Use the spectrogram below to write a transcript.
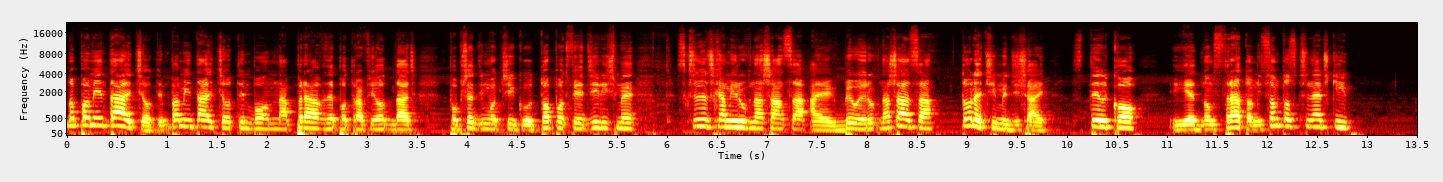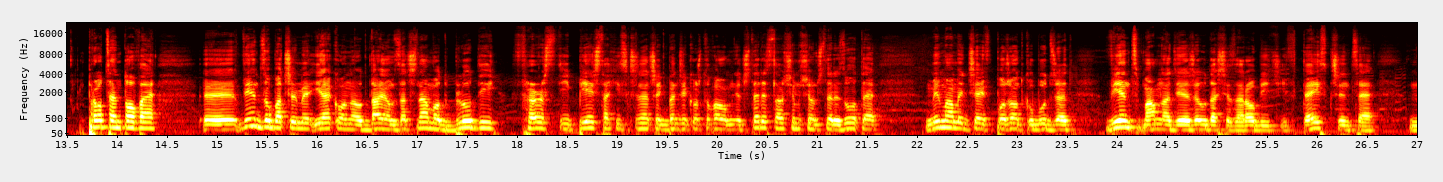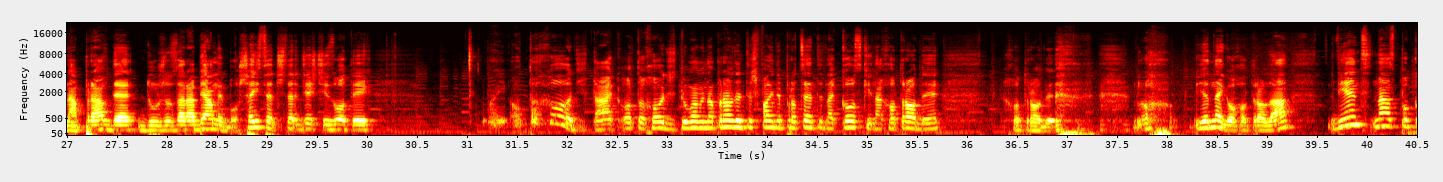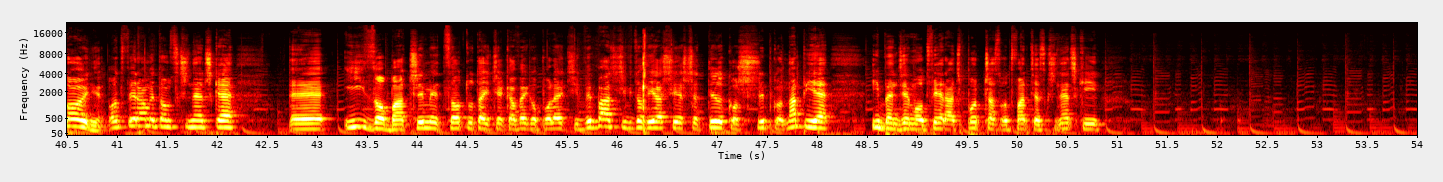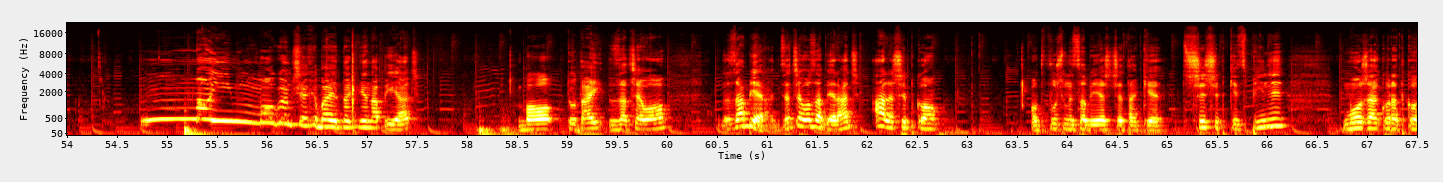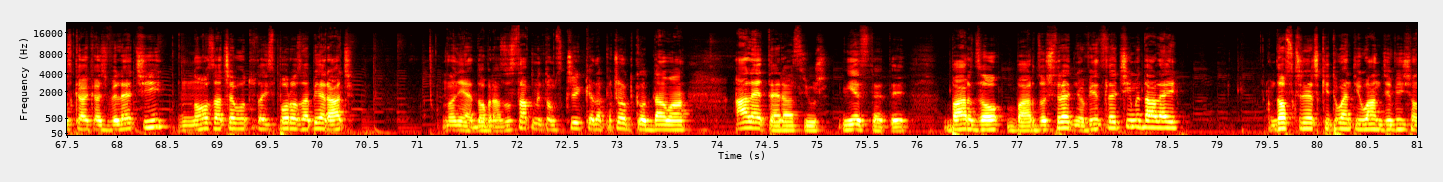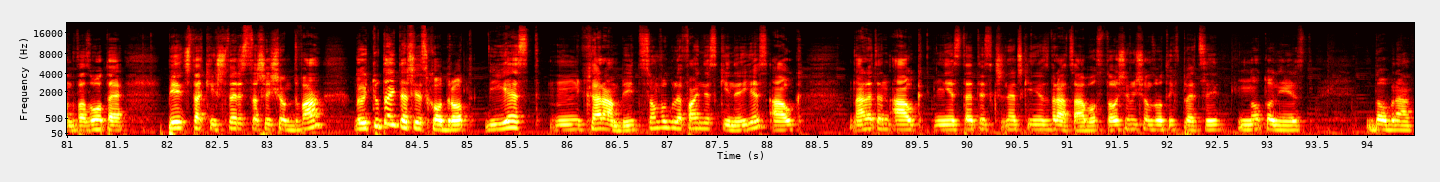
No pamiętajcie o tym, pamiętajcie o tym, bo on naprawdę potrafi oddać. W poprzednim odcinku to potwierdziliśmy. Skrzyneczkami równa szansa, a jak były równa szansa, to lecimy dzisiaj z tylko jedną stratą. I są to skrzyneczki procentowe, yy, więc zobaczymy jak one oddają. Zaczynamy od Bloody Thirsty. 5 takich skrzyneczek będzie kosztowało mnie 484 zł. My mamy dzisiaj w porządku budżet, więc mam nadzieję, że uda się zarobić i w tej skrzynce naprawdę dużo zarabiamy, bo 640 zł no i o to chodzi, tak? O to chodzi. Tu mamy naprawdę też fajne procenty na kostki, na hotrody. Hotrody. No, jednego hotroda. Więc na spokojnie. Otwieramy tą skrzyneczkę yy, i zobaczymy, co tutaj ciekawego poleci. Wybaczcie, widzowie, ja się jeszcze tylko szybko napiję i będziemy otwierać podczas otwarcia skrzyneczki. No i mogłem się chyba jednak nie napijać, bo tutaj zaczęło zabierać. Zaczęło zabierać, ale szybko otwórzmy sobie jeszcze takie trzy szybkie spiny. Może akurat kostka jakaś wyleci. No, zaczęło tutaj sporo zabierać. No nie, dobra, zostawmy tą skrzynkę, na początku oddała, ale teraz już niestety bardzo, bardzo średnio, więc lecimy dalej do skrzyneczki 21,92 zł. 5 takich 462. No i tutaj też jest Hodrot, jest mm, Karambit, są w ogóle fajne skiny, jest AUK, no ale ten AUK niestety skrzyneczki nie zwraca, bo 180 zł w plecy, no to nie jest dobra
